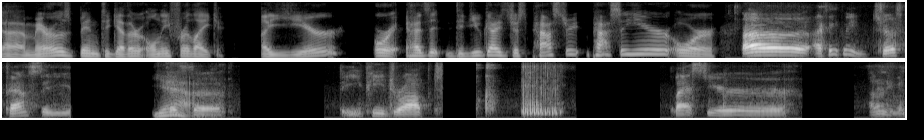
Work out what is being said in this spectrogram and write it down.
uh marrow's been together only for like a year or has it did you guys just pass a- pass a year or Uh, I think we just passed a year yeah The, the EP dropped last year. I don't even.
